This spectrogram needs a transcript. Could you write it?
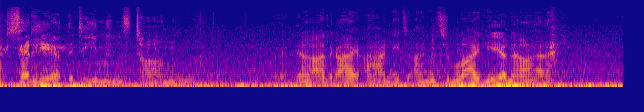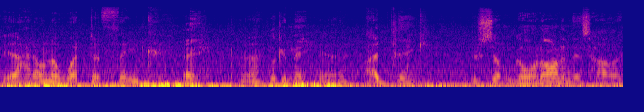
I said here the demon's tongue. Now, I, I, I need I need some light here now. I, I don't know what to think. Hey, Huh? look at me. Yeah. I'd think there's something going on in this holler,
